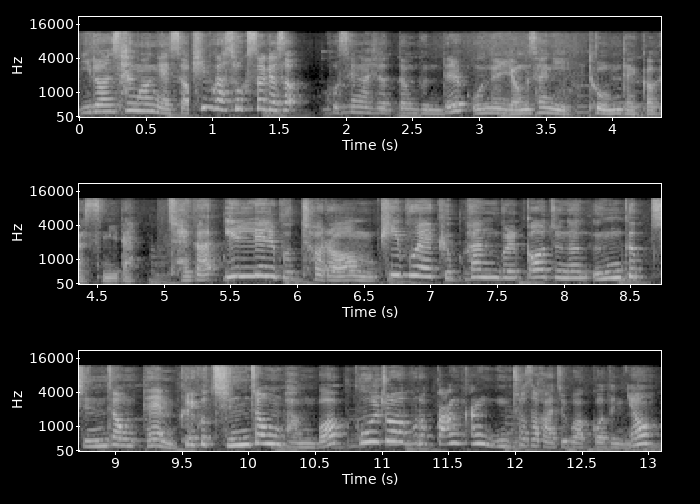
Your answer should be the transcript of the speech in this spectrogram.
이런 상황에서 피부가 속 썩여서 고생하셨던 분들 오늘 영상이 도움될 것 같습니다. 제가 119처럼 피부에 급한 불 꺼주는 응급 진정템 그리고 진정 방법 꿀조합으로 꽝꽝 뭉쳐서 가지고 왔거든요.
